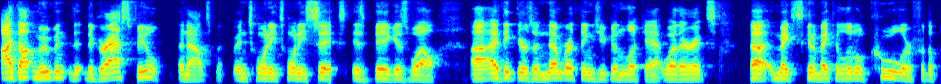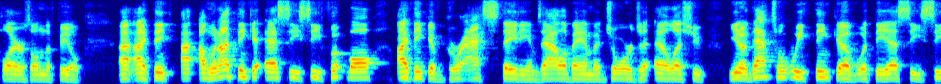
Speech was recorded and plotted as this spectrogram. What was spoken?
I thought moving the, the, grass field announcement in 2026 is big as well. Uh, I think there's a number of things you can look at, whether it's uh, it makes it's going to make it a little cooler for the players on the field. I, I think I, when I think of SEC football, I think of grass stadiums, Alabama, Georgia, LSU. You know, that's what we think of with the SEC,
